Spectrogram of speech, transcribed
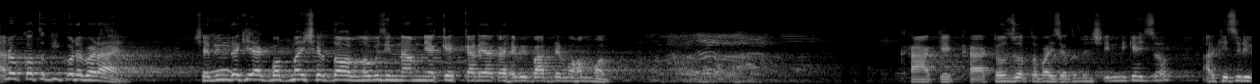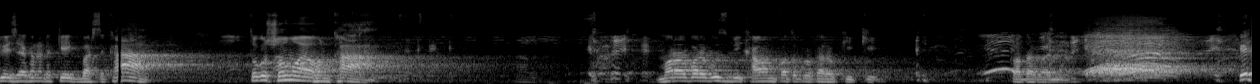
আরও কত কি করে বেড়ায়। সেদিন দেখি এক বদমাইশের দল নবীজির নাম নিয়ে কেক কাটে, এক হেভি বার্থডে মোহাম্মদ। খা কেক খা। একটা অজুহাত পাইছো এতদিন সিন্নি খাইছো আর খিচুড়ি খাইছো এখন একটা কেক বাড়ছে খা। তোকে সময় এখন খা। মরার পরে বুঝবি খাওয়ান কত প্রকার ও কি কি। কথা কয় না। এর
